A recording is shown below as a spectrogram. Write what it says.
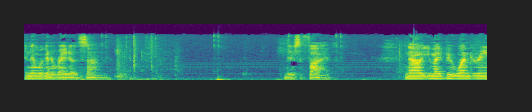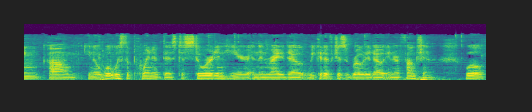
and then we're going to write out sum. There's a 5. Now you might be wondering, um, you know, what was the point of this to store it in here and then write it out? We could have just wrote it out in our function. Well,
